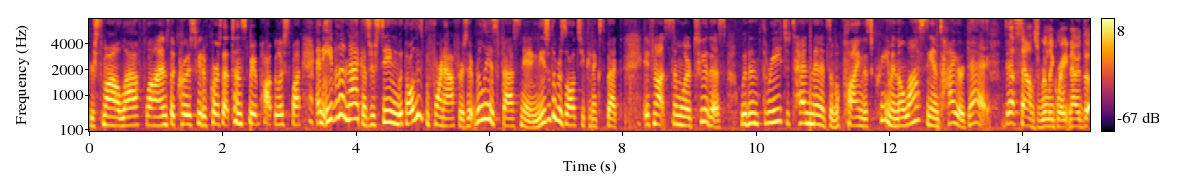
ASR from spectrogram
your smile laugh lines, the crow's feet, of course, that tends to be a popular spot. And even the neck, as you're seeing with all these before and afters, it really is fascinating. These are the results you can expect, if not similar to this, within three to 10 minutes of applying this cream, and they'll last the entire day. That sounds really great. Now, the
